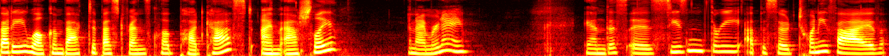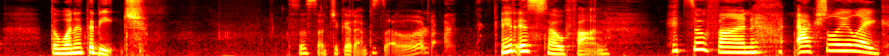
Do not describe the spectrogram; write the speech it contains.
everybody. Welcome back to Best Friends Club podcast. I'm Ashley, And I'm Renee. and this is season three, episode 25 The One at the Beach. This is such a good episode. It is so fun. It's so fun. Actually, like,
